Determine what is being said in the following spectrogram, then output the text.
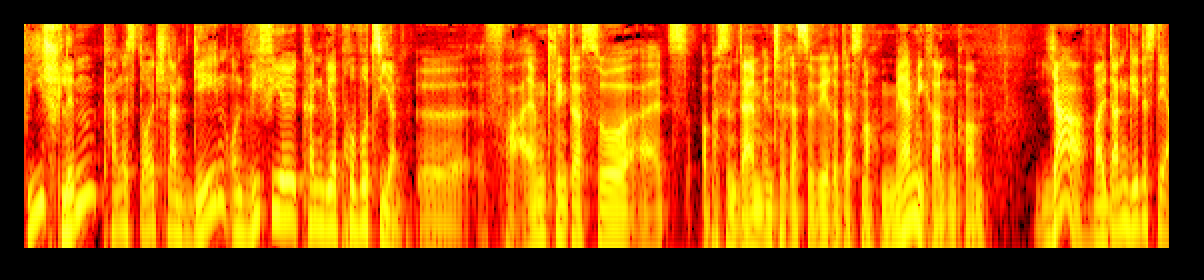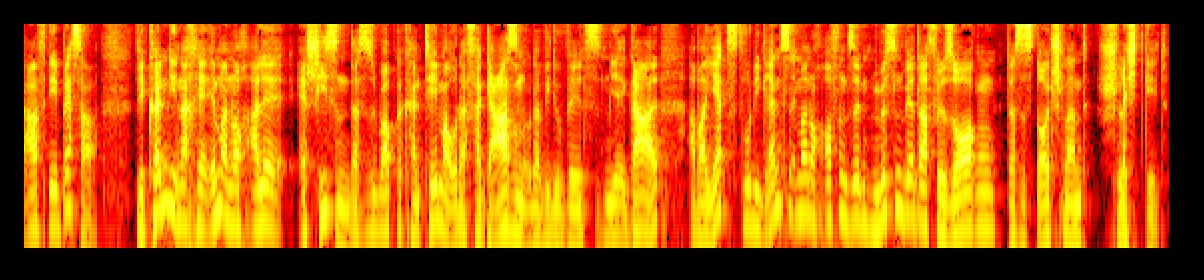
wie schlimm kann es Deutschland gehen und wie viel können wir provozieren. Vor allem klingt das so, als ob es in deinem Interesse wäre, dass noch mehr Migranten kommen. Ja, weil dann geht es der AfD besser. Wir können die nachher immer noch alle erschießen, das ist überhaupt gar kein Thema oder vergasen oder wie du willst, ist mir egal. Aber jetzt, wo die Grenzen immer noch offen sind, müssen wir dafür sorgen, dass es Deutschland schlecht geht.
